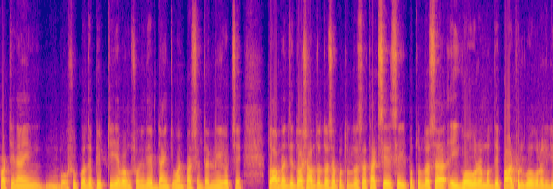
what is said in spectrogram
forty nine, Shukradev fifty এবং শনিদেব নাইনটি ওয়ান পার্সেন্ট নিয়ে এগোচ্ছে। তো আপনার যে দশা, অন্তর্দশা, প্রথম দশা থাকছে, সেই প্রথম দশা এই গ্রহগুলোর মধ্যে পাওয়ারফুল গ্রহগুলো যদি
